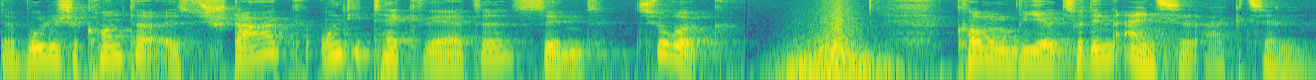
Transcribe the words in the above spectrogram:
Der bullische Konter ist stark und die Tech-Werte sind zurück. Kommen wir zu den Einzelaktien.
